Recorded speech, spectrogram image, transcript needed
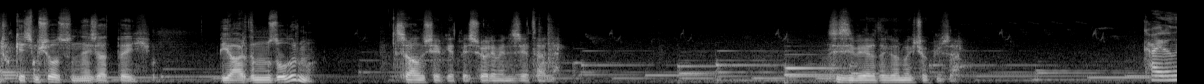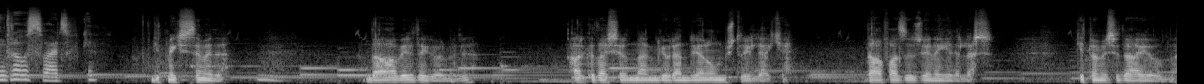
Çok geçmiş olsun Necat Bey. Bir yardımımız olur mu? Sağ olun Şevket Bey. Söylemeniz yeterli. Sizi bir arada görmek çok güzel. Kayra'nın provası vardı bugün. Gitmek istemedi. Daha haberi de görmedi. Arkadaşlarından gören duyan olmuştur illaki. Daha fazla üzerine gelirler. Gitmemesi daha iyi oldu.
